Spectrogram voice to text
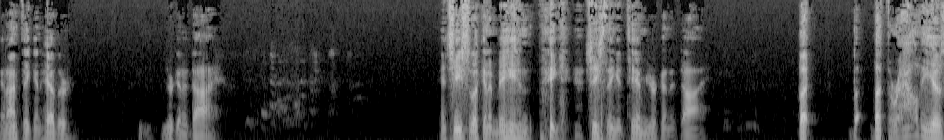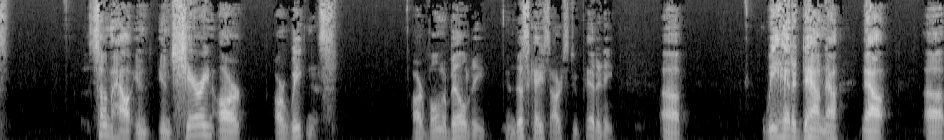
and I'm thinking, Heather, you're going to die. And she's looking at me and she's thinking, Tim, you're going to die. But, but the reality is somehow in, in sharing our, our weakness, our vulnerability, in this case, our stupidity, uh, we headed down now. Now, uh,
